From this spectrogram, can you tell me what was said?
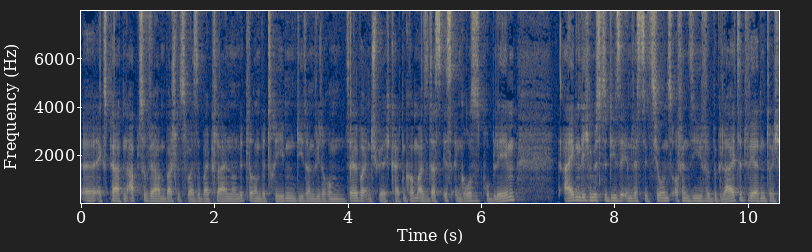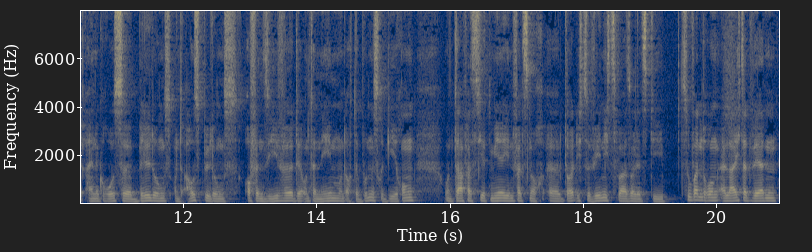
äh, Experten abzuwerben, beispielsweise bei kleinen und mittleren Betrieben, die dann wiederum selber in Schwierigkeiten kommen. Also das ist ein großes Problem. Eigentlich müsste diese Investitionsoffensive begleitet werden durch eine große Bildungs- und Ausbildungsoffensive der Unternehmen und auch der Bundesregierung. Und da passiert mir jedenfalls noch äh, deutlich zu wenig. Zwar soll jetzt die Zuwanderung erleichtert werden,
